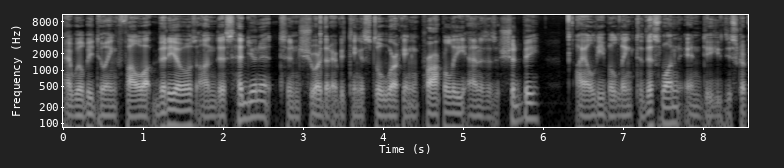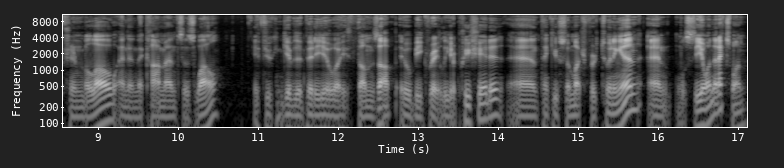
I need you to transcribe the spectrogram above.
I will be doing follow-up videos on this head unit to ensure that everything is still working properly and as it should be. I'll leave a link to this one in the description below and in the comments as well. If you can give the video a thumbs up, it would be greatly appreciated. And thank you so much for tuning in, and we'll see you on the next one.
